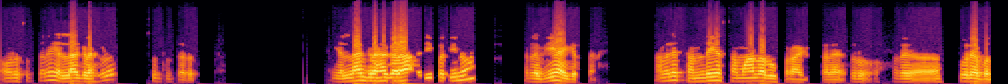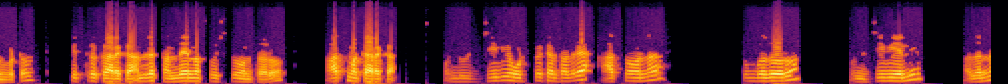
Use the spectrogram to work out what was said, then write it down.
ಅವನ ಸುತ್ತಲೇ ಎಲ್ಲಾ ಗ್ರಹಗಳು ಸುತ್ತುತ್ತಾ ಇರುತ್ತೆ ಎಲ್ಲಾ ಗ್ರಹಗಳ ಅಧಿಪತಿನೂ ರವಿಯೇ ಆಗಿರ್ತಾನೆ. ಆಮೇಲೆ ತಂದೆಯ ಸಮಾನ ರೂಪರಾಗಿರ್ತಾರೆ ಸೂರ್ಯ ಬಂದ್ಬಿಟ್ಟು. ಪಿತೃಕಾರಕ ಅಂದ್ರೆ ತಂದೆಯನ್ನು ಸೂಚಿಸುವಂತವ್ರು ಆತ್ಮಕಾರಕ. ಒಂದು ಜೀವಿ ಹುಟ್ಟಬೇಕಂತಂದ್ರೆ ಆತ್ಮವನ್ನ ತುಂಬದವರು ಒಂದು ಜೀವಿಯಲ್ಲಿ ಅದನ್ನ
